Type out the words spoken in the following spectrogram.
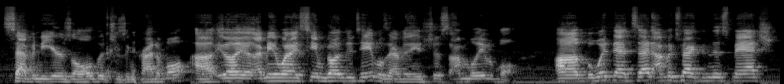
70 years old, which is incredible. Uh, I mean, when I see him going through tables and everything, it's just unbelievable. Um, but with that said, I'm expecting this match.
